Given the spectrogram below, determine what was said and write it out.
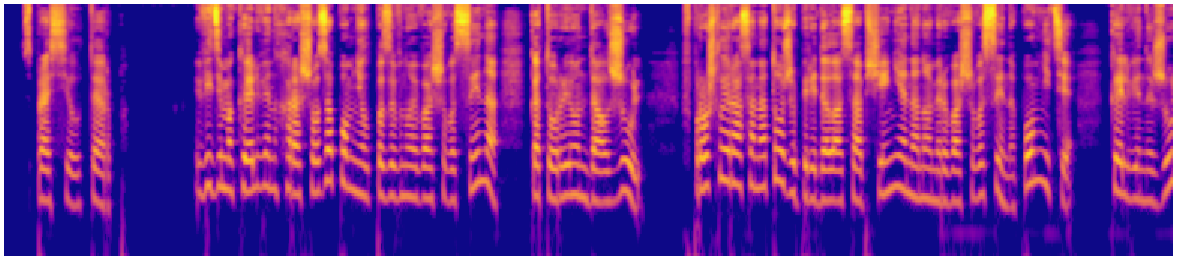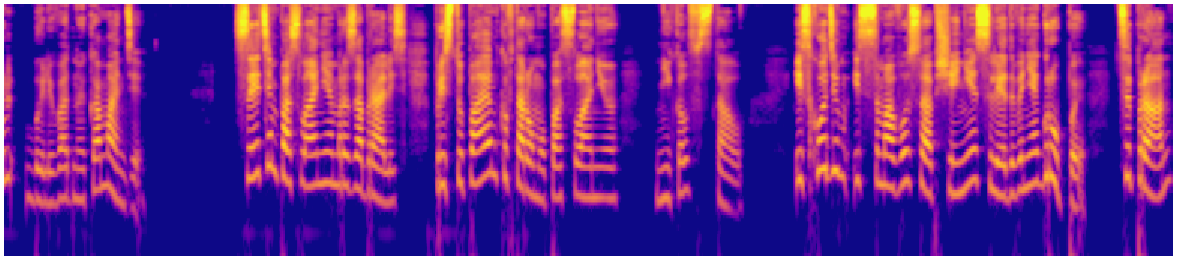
— спросил Терп. «Видимо, Кельвин хорошо запомнил позывной вашего сына, который он дал Жуль. В прошлый раз она тоже передала сообщение на номер вашего сына, помните? Кельвин и Жуль были в одной команде». «С этим посланием разобрались. Приступаем ко второму посланию». Никол встал. «Исходим из самого сообщения следования группы. Ципран,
